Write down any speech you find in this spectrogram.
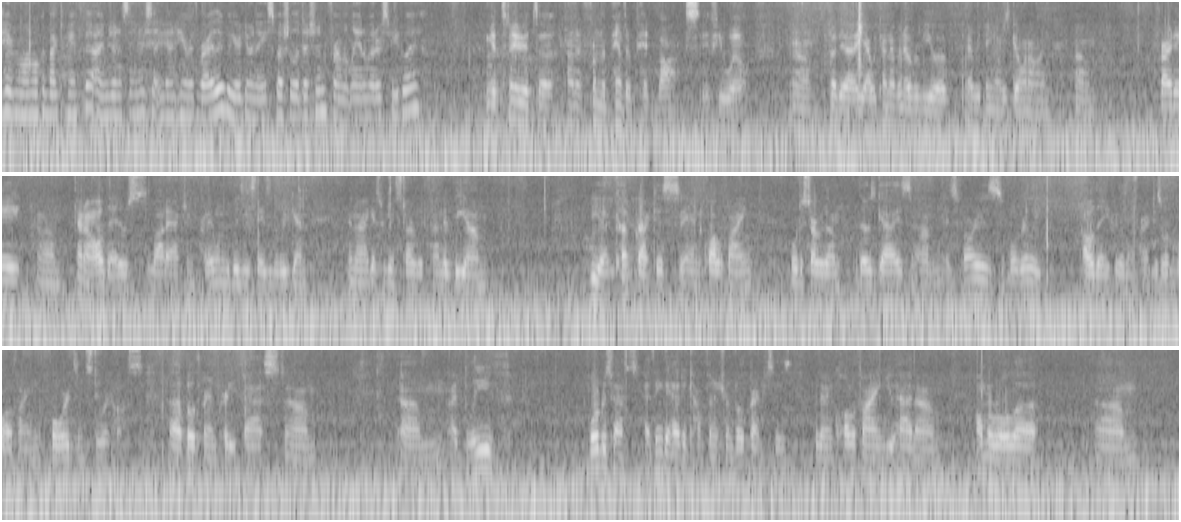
Hey everyone, welcome back to Panther. Pit. I'm Jenna Sanders sitting down here with Rilee. We are doing a special edition from Atlanta Motor Speedway. Yeah, today it's uh, kind of from the Panther Pit box, if you will. Um, but uh, yeah, we kind of have an overview of everything that was going on. Um, Friday, um, kind of all day, there was a lot of action. Friday, one of the busiest days of the weekend. And uh, I guess we can start with kind of the um, the uh, cup practice and qualifying. We'll just start with um, those guys. Um, as far as, well, really all day if you're looking at practice or qualifying, Fords and Stewart Haas uh, both ran pretty fast. Um, um, I believe Ford was fast. I think they had a top finisher in both practices. But then in qualifying, you had um, Almirola, um,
